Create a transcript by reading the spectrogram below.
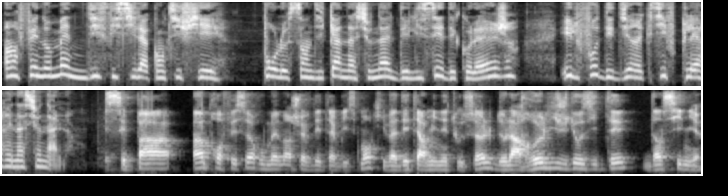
un phénomène difficile à quantifier. Pour le syndicat national des lycées et des collèges, il faut des directives claires et nationales. C'est pas un professeur ou même un chef d'établissement qui va déterminer tout seul de la religiosité d'un signe.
